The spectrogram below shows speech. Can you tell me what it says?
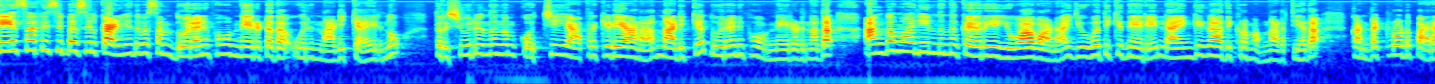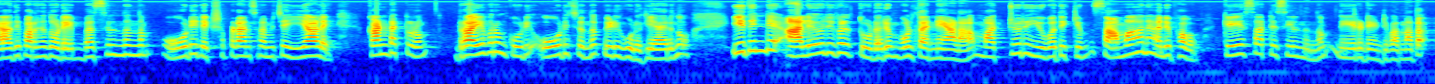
K S R T C ബസ്സിൽ കഴിഞ്ഞ ദിവസം ദുരനുഭവം നേരിട്ടത് ഒരു നടിക്കായിരുന്നു. തൃശൂരിൽ നിന്നും കൊച്ചി യാത്രക്കിടെയാണ് നടിക്ക് ദുരനുഭവം നേരിടുന്നത്. അങ്കമാലിയിൽ നിന്ന് കയറിയ യുവാവാണ് യുവതിക്ക് നേരെ ലൈംഗികാതിക്രമം നടത്തിയത്. കണ്ടക്ടറോട് പരാതി പറഞ്ഞതോടെ ബസ്സിൽ നിന്നും ഓടി രക്ഷപ്പെടാൻ ശ്രമിച്ച ഇയാളെ കണ്ടക്ടറും ഡ്രൈവറും കൂടി ഓടിച്ചെന്ന് പിടികൂടുകയായിരുന്നു. ഇതിന്റെ അലയൊലികൾ തുടരുമ്പോൾ തന്നെയാണ് മറ്റൊരു യുവതിക്കും സമാന അനുഭവം കെ എസ് ആർ ടി സിയിൽ നിന്നും നേരിടേണ്ടി വന്നത്.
